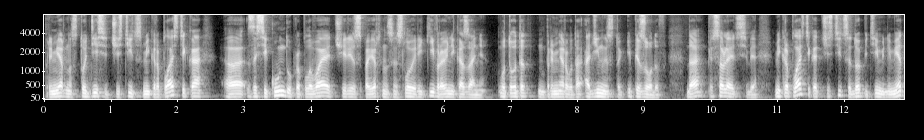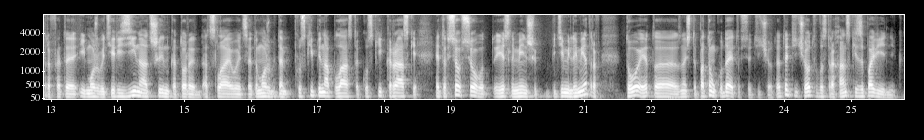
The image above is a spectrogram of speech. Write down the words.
примерно 110 частиц микропластика за секунду проплывает через поверхностный слой реки в районе Казани. Вот, вот это, например, вот один из эпизодов. Да? Представляете себе, микропластик от частицы до 5 миллиметров. Это и может быть и резина от шин, которая отслаивается. Это может быть там куски пенопласта, куски краски. Это все-все, вот если меньше 5 миллиметров, то это, значит, а потом куда это все течет? Это течет в Астраханский заповедник.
